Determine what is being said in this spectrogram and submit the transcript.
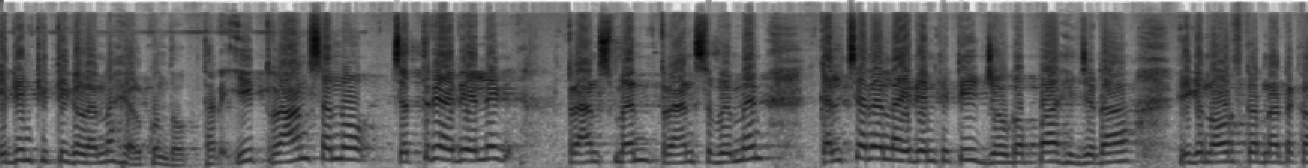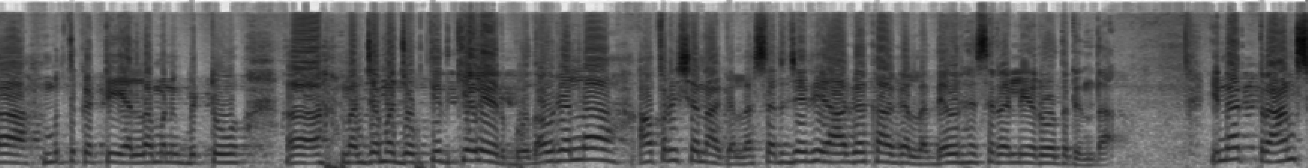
ಐಡೆಂಟಿಟಿಗಳನ್ನು ಹೇಳ್ಕೊಂಡು ಹೋಗ್ತಾರೆ. ಈ ಟ್ರಾನ್ಸ್ ಅನ್ನೋ ಛತ್ರಿ ಅಡಿಯಲ್ಲಿ trans men trans women cultural identity jogappa, ಹಿಜಡ ಈಗ ನಾರ್ತ್ ಕರ್ನಾಟಕ ಮುತ್ತುಕಟ್ಟಿ ಎಲ್ಲ ಮನೆಗೆ ಬಿಟ್ಟು ಮಂಜಮ್ಮ ಜೋಗ್ತಿದ್ ಕೇಳೇ ಇರ್ಬೋದು. ಅವರೆಲ್ಲ ಆಪರೇಷನ್ ಆಗಲ್ಲ ಸರ್ಜರಿ ಆಗೋಕ್ಕಾಗಲ್ಲ ದೇವ್ರ ಹೆಸರಲ್ಲಿ ಇರೋದ್ರಿಂದ. ಇನ್ನು ಟ್ರಾನ್ಸ್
